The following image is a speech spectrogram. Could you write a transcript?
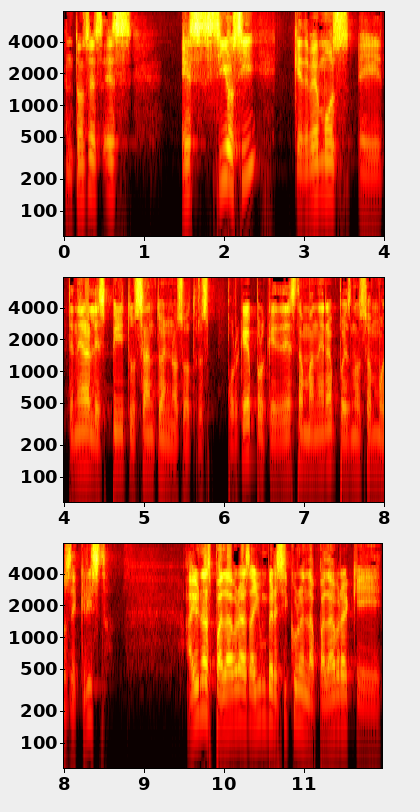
Entonces es, es sí o sí que debemos eh, tener al Espíritu Santo en nosotros. ¿Por qué? Porque de esta manera pues no somos de Cristo. Hay unas palabras, hay un versículo en la palabra que,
